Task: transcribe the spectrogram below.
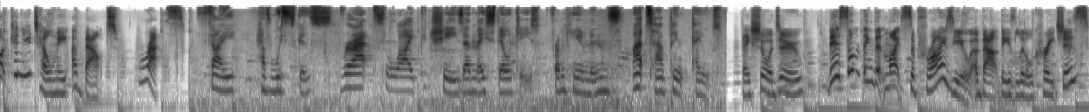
What can you tell me about rats? They have whiskers. Rats like cheese and they steal cheese from humans. Rats have pink tails. They sure do. There's something that might surprise you about these little creatures.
